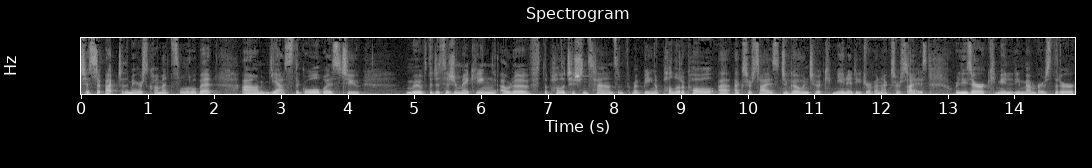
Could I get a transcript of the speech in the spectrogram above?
to sit back to the mayor's comments a little bit, um, yes, the goal was to move the decision making out of the politicians' hands and from it being a political uh, exercise to go into a community driven exercise where these are community members that are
